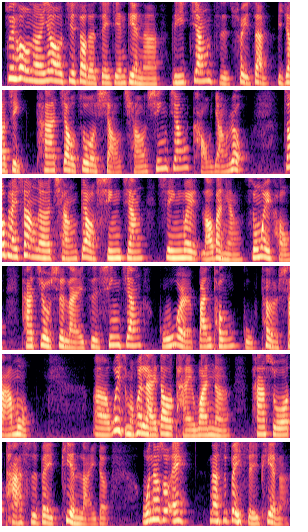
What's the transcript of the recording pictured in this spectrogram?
最后呢，要介绍的这一间店呢，离江子翠站比较近，它叫做小桥新疆烤羊肉。招牌上呢强调新疆，是因为老板娘孙卫红，她就是来自新疆古尔班通古特沙漠。呃，为什么会来到台湾呢？她说她是被骗来的。我问她说：“哎，那是被谁骗啊？”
